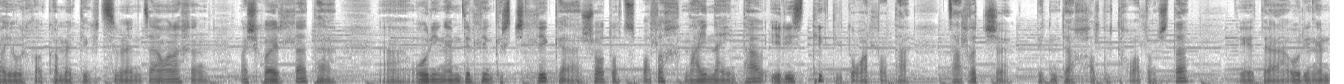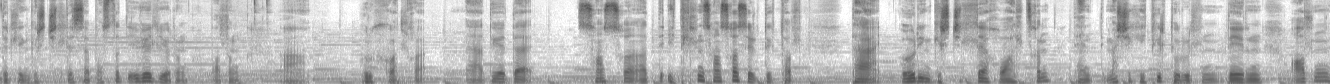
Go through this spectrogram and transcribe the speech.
гоё өөрийнхөө комментиг бичсэн байна за манайхан маш их баярлалаа та өөрийн амьдралын гэрчлэлийг шууд утас болох 8085 99 тэг тэг дугаарлуудаа залгаж бидэнтэй холбогдох боломжтой. Тэгээд өөрийн амьдралын гэрчлэлээс бусдад ивэл ерөн болон хөргөх бодлого. Тэгээд сонсгоо итгэлэн сонсгоос ирдэг тул та өөрийн гэрчлэлээ хуваалцах нь танд маш их итгэл төрүүлнэ. Дээр нь олон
